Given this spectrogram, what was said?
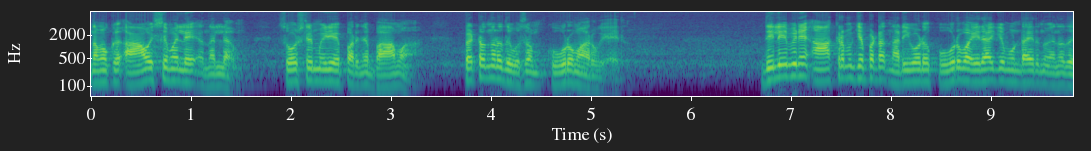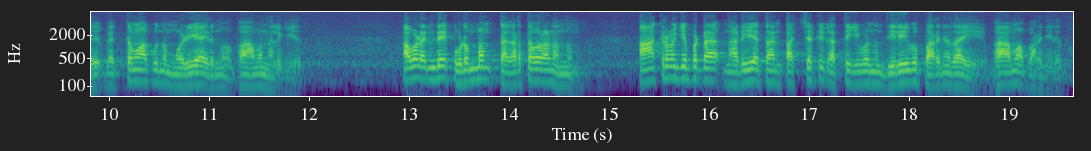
നമുക്ക് ആവശ്യമല്ലേ എന്നെല്ലാം സോഷ്യൽ മീഡിയയിൽ പറഞ്ഞ ഭാമ പെട്ടെന്നൊരു ദിവസം കൂറുമാറുകയായിരുന്നു. ദിലീപിനെ ആക്രമിക്കപ്പെട്ട നടിയോട് പൂർവവൈരാഗ്യമുണ്ടായിരുന്നു എന്നത് വ്യക്തമാക്കുന്ന മൊഴിയായിരുന്നു ഭാമ നൽകിയത്. അവൾ എന്റെ കുടുംബം തകർത്തവളാണെന്നും ആക്രമിക്കപ്പെട്ട നടിയെ താൻ പച്ചക്ക് കത്തിക്കുമെന്നും ദിലീപ് പറഞ്ഞതായി ഭാമ പറഞ്ഞിരുന്നു.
